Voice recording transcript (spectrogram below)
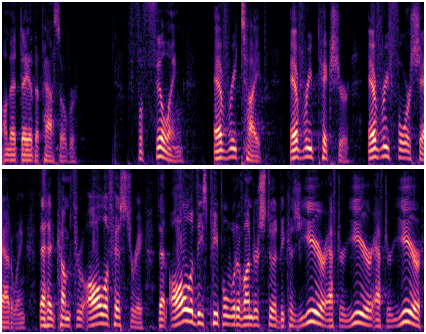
on that day of the Passover, fulfilling every type, every picture, every foreshadowing that had come through all of history, that all of these people would have understood because year after year after year,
